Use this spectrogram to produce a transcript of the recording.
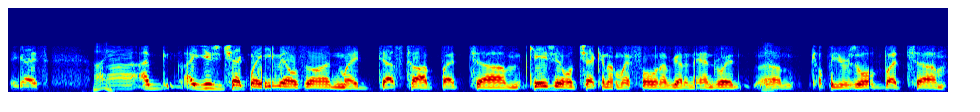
Hey guys, Hi. uh, I I usually check my emails on my desktop, but um, occasionally I'll check it on my phone. I've got an Android, um, couple years old, but um,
